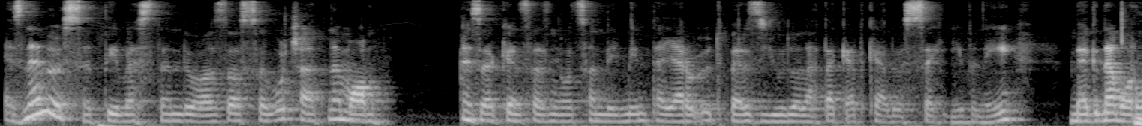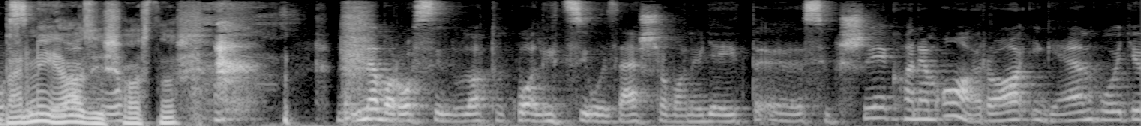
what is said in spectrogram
Ez nem összetévesztendő azzal, hogy bocsánat, nem a 1984 mintájára 5 perc gyűlöleteket kell összehívni, meg nem a rossz Bár néha az is hasznos. nem a rossz indulatú koalíciózásra van ugye itt szükség, hanem arra, igen, hogy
